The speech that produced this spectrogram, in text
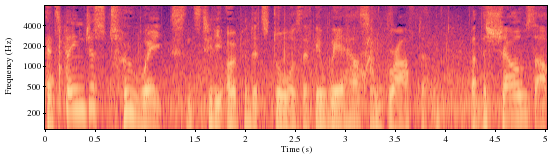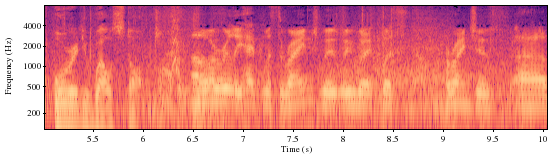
It's been just two weeks since Teddy opened its doors at their warehouse in Grafton, but the shelves are already well stocked. Uh, we're really happy with the range. We, we work with a range of uh,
